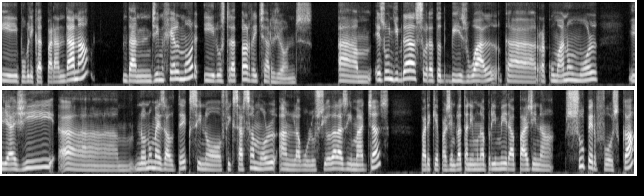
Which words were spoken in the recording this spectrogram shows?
i publicat per Andana, d'en Jim Helmore i il·lustrat per Richard Jones. Um, és un llibre sobretot visual que recomano molt llegir uh, no només el text, sinó fixar-se molt en l'evolució de les imatges perquè, per exemple, tenim una primera pàgina super fosca,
